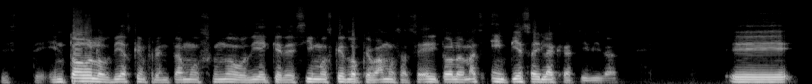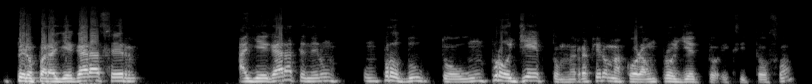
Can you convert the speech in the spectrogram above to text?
este, en todos los días que enfrentamos un nuevo día y que decimos qué es lo que vamos a hacer y todo lo demás, empieza ahí la creatividad. Eh, pero para llegar a ser, a llegar a tener un, un producto, un proyecto, me refiero mejor a un proyecto exitoso,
